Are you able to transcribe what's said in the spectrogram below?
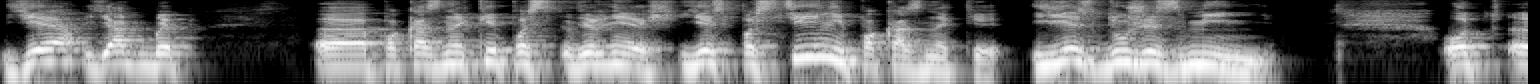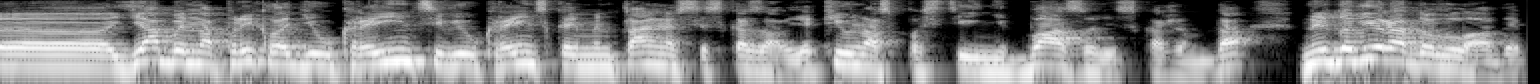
Є якби е, показники, вірніше, є постійні показники і є дуже змінні. От е, я би на прикладі українців і української ментальності сказав, які у нас постійні, базові, скажімо, да? недовіра до влади.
